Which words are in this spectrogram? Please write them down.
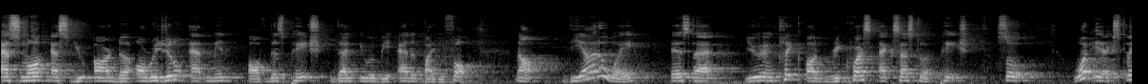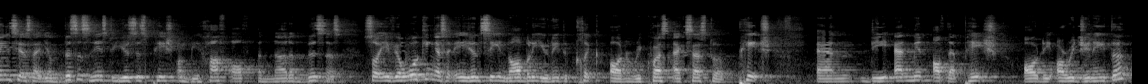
As long as you are the original admin of this page, then it will be added by default. Now, the other way is that you can click on request access to a page. So what it explains here is that your business needs to use this page on behalf of another business. So if you're working as an agency, normally you need to click on request access to a page and the admin of that page or the originator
